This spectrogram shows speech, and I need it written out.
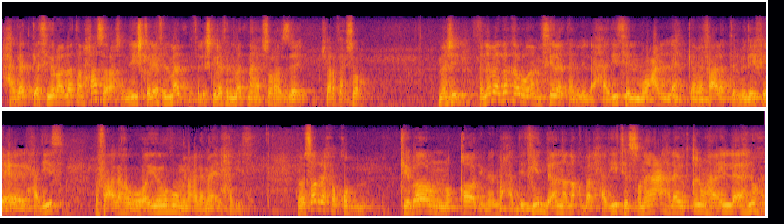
حاجات كثيرة لا تنحصر عشان دي إشكالية في المتن فالإشكالية في المتن هيحصرها إزاي؟ مش عارف يحصرها. ماشي؟ إنما ذكروا أمثلة للأحاديث المعلة كما فعل الترمذي في علل الحديث وفعله غيره من علماء الحديث. ويصرح كبار النقاد من المحدثين بأن نقد الحديث صناعة لا يتقنها إلا أهلها.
